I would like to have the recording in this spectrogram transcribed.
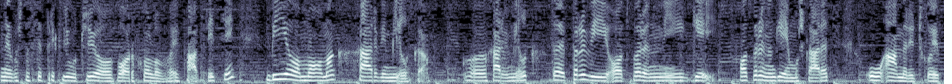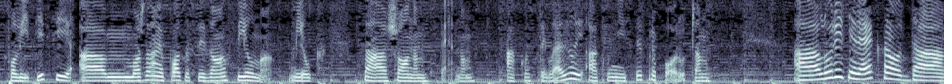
nego što se priključio Warholovoj fabrici bio momak Harvey Milka. E, Harvey Milk, to je prvi otvoreni gej, otvoreno gej muškarac u američkoj politici, a možda vam je poznato iz onog filma Milk sa Seanom Pennom. Ako ste gledali, ako niste, preporučam. A Lurid je rekao da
